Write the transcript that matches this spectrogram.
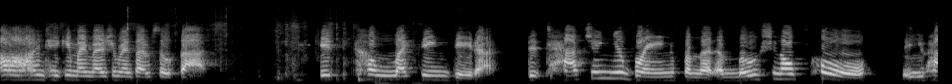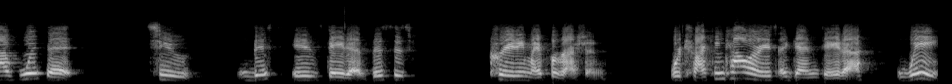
oh, I'm taking my measurements, I'm so fat, it's collecting data, detaching your brain from that emotional pull that you have with it to this is data. This is creating my progression. We're tracking calories, again, data. Weight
